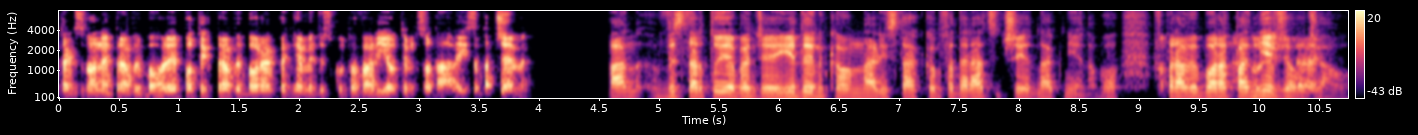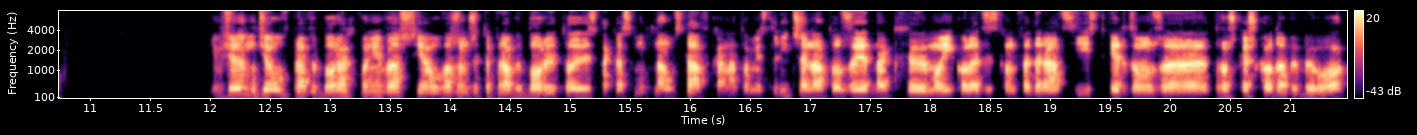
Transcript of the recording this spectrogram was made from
tak zwane prawybory. Po tych prawyborach będziemy dyskutowali o tym, co dalej. Zobaczymy pan wystartuje, będzie jedynką na listach Konfederacji, czy jednak nie? No bo w prawyborach pan nie wziął udziału. Nie wziąłem udziału w prawyborach, ponieważ ja uważam, że te prawybory to jest taka smutna ustawka. Natomiast liczę na to, że jednak e, moi koledzy z Konfederacji stwierdzą, że troszkę szkoda by było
